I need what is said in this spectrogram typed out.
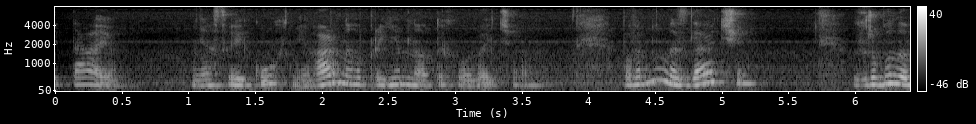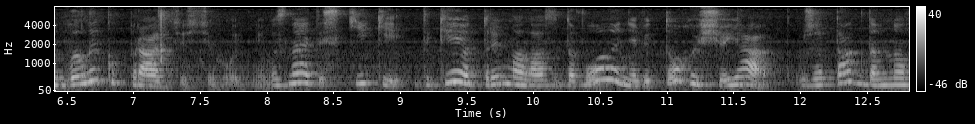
Вітаю на своїй кухні. Гарного, приємного тихого вечора. Повернулася з дачі, зробила велику працю сьогодні. Ви знаєте, скільки таке отримала задоволення від того, що я вже так давно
